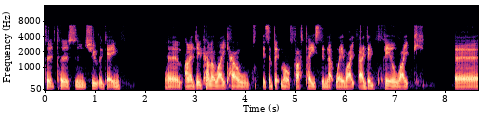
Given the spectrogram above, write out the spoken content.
third person shooter game. Um, and I do kind of like how it's a bit more fast paced in that way. Like, I didn't feel like uh,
